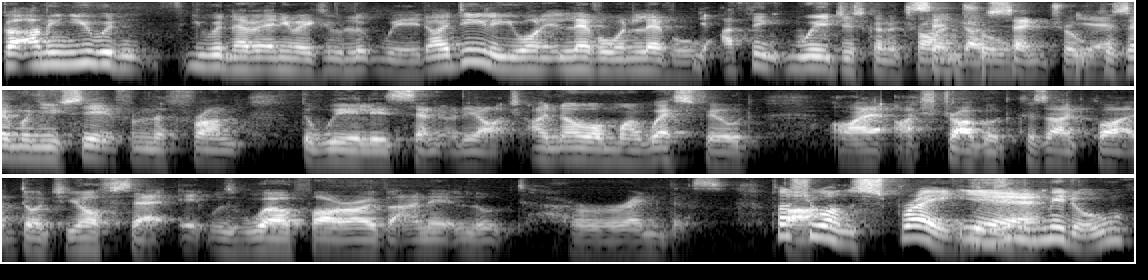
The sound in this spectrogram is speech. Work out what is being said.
but I mean, you wouldn't you wouldn't have it anyway because it would look weird. Ideally, you want it level and level. Yeah, I think we're just going to try and go Central, central yeah. because then when you see it from the front, the wheel is centre of the arch. I know on my Westfield, I, I struggled because I had quite a dodgy offset. It was well far over and it looked horrendous. Plus, But- you want spray. If it's in the middle.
